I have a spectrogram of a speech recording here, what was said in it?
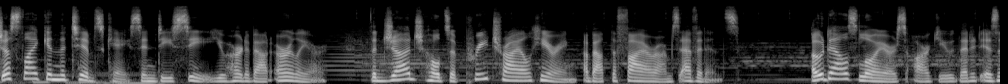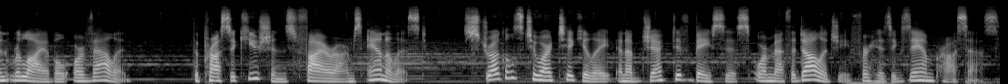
Just like in the Tibbs case in D.C. you heard about earlier, the judge holds a pre-trial hearing about the firearms evidence. Odell's lawyers argue that it isn't reliable or valid. The prosecution's firearms analyst struggles to articulate an objective basis or methodology for his exam process.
